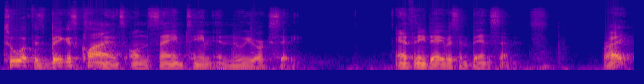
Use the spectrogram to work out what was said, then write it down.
two of his biggest clients on the same team in New York City. Anthony Davis and Ben Simmons. Right?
